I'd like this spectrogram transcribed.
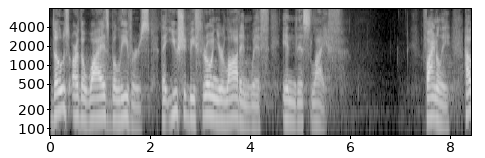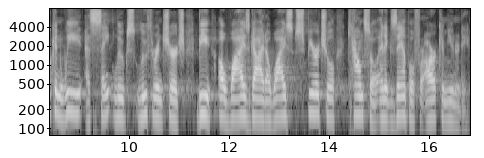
those are the wise believers that you should be throwing your lot in with in this life. Finally, how can we, as St. Luke's Lutheran Church, be a wise guide, a wise spiritual counsel, and example for our community?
